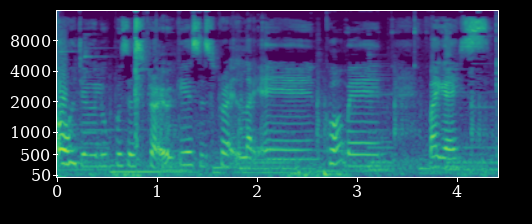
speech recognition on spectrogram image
Oh jangan lupa subscribe Okay? Subscribe, like and comment. Bye guys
